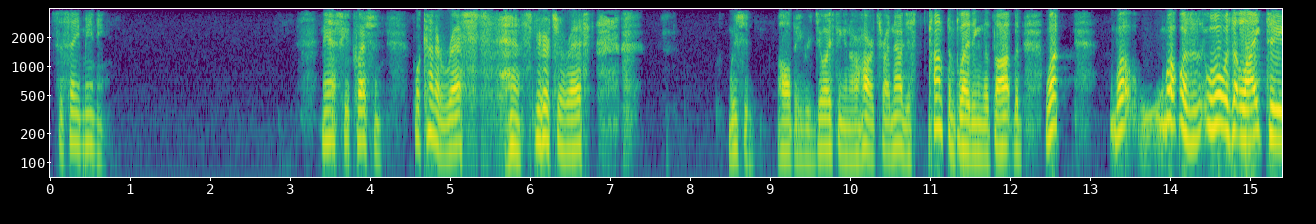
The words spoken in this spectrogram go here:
It's the same meaning. Let me ask you a question. What kind of rest, spiritual rest? We should all be rejoicing in our hearts right now, just contemplating the thought. But what what what was what was it like to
